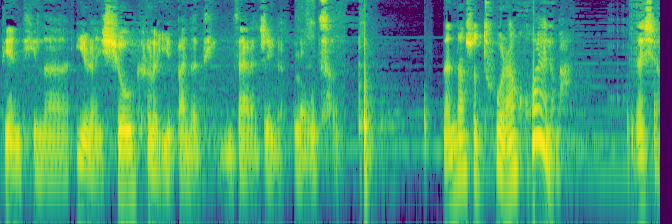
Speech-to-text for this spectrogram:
电梯呢依然休克了一般的停在了这个楼层，难道是突然坏了吗？我在想。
